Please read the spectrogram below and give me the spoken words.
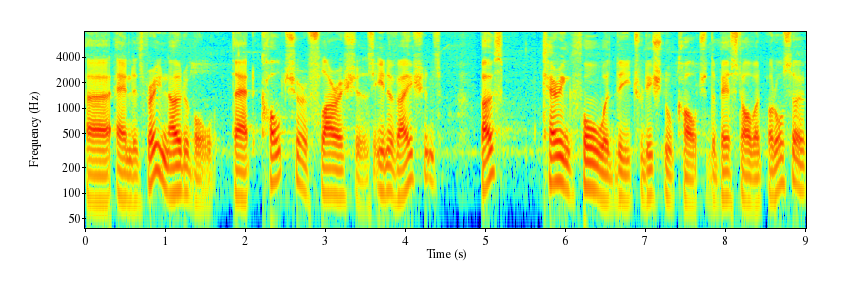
Uh, and it's very notable that culture flourishes, innovations, both carrying forward the traditional culture, the best of it, but also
